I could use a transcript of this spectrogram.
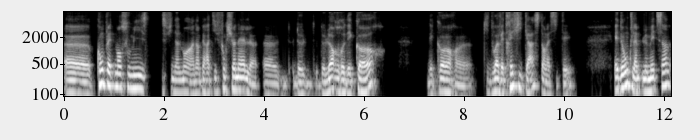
euh, complètement soumise finalement à un impératif fonctionnel de, l'ordre des corps, des corps qui doivent être efficaces dans la cité. Et donc, le médecin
